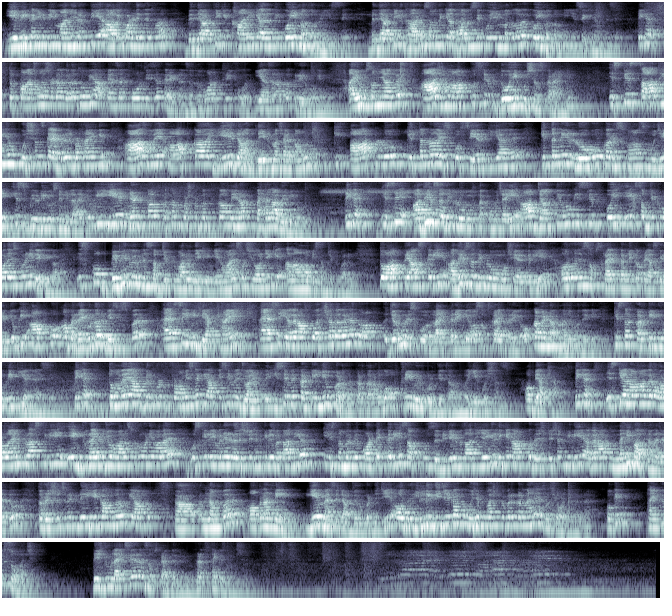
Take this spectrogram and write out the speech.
ये भी कहीं ना कहीं मान्य रखती है। आगे पढ़ लेते हैं थोड़ा। विद्यार्थी के खाने की आदत की कोई मतलब नहीं इससे। विद्यार्थी की धार्मिक संबंध क्या धर्म से कोई मतलब है, कोई मतलब नहीं है सीखने होने से। ठीक है? तो पांचवा छठा गलत हो गया। आपका answer fourth is the correct answer तो वन थ्री फोर ये आंसर आपका क्लियर हो गया। आई होप समझा होगा आज हम आपको सिर्फ़ दो ही क्वेश्चंस कराएँगे। इसके साथ ही हम क्वेश्चंस का एवरेज बढ़ाएँगे। आज मैं आपका ये जान, देखना चाहता हूँ कि आप लोग कितना इसको शेयर किया है। कितने लोगों का रिस्पांस मुझे इस वीडियो से मिला है, क्योंकि ये नेट का प्रथम प्रश्न पत्र का मेरा पहला वीडियो ठीक है? इसे अधिक से अधिक लोगों तक पहुंचाइए। आप जानते हो कि सिर्फ़ कोई एक सब्जेक्ट वाला इसको नहीं देखेगा। इसको विभिन्न विभिन्न सब्जेक्ट वाले देखेंगे। हमारे सोशियोलॉजी के अलावा भी सब्जेक्ट वाले। तो आप प्रयास करिए, अधिक से अधिक लोगों को शेयर करिए और उन्हें सब्सक्राइब करने का प्रयास करिए। क्योंकि आपको अब रेगुलर बेसिस पर ऐसे ही व्याख्याएँ, ऐसे ही अगर आपको अच्छा लगा है तो आप ज़रूर इसको लाइक करेंगे और सब्सक्राइब करेंगे और कमेंट अपना ज़रूर देंगे कि सर कंटिन्यू भी किया जाए इसे। ठीक है? तो मैं आप बिल्कुल प्रॉमिस है कि आप इसी में ज्वाइन इसे मैं कंटिन्यू कर, करता रहूँगा और फ्री बिल्कुल देता रहूँगा ये क्वेश्चंस और व्याख्या। ठीक है? इसके अलावा अगर ऑनलाइन क्लास के लिए एक जुलाई में जो हमारा शुरू होने वाला है उसके लिए मैंने रजिस्ट्रेशन के लिए बता दिया। कि इस नंबर पे कांटेक्ट करिए सब कुछ डिटेल बता दीजिएगा लेकिन आपको रजिस्ट्रेशन के लिए अगर आप नहीं बात करना चाहते हो तो रजिस्ट्रेशन के लिए ये काम करो कि आप नंबर और अपना नेम ये मैसेज आप ज़रूर कर दीजिए और लिख दीजिएगा कि मुझे फ़र्स्ट पेपर करना है या सोशियोलॉजी करना है। Okay thank you so much Please do like, share and subscribe the video. Thank you so much.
